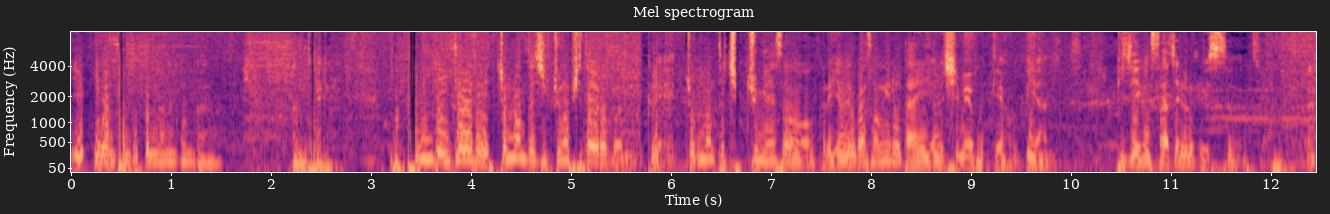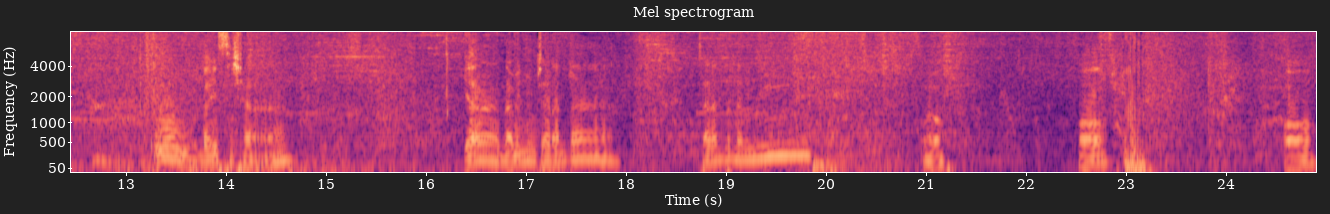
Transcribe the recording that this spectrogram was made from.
이, 이번 판도 끝나는 건가? 안 돼. 막판인데 이겨야 돼. 좀만 더 집중합시다, 여러분. 그래. 조금만 더 집중해서. 그래. 열과 성의를 다해 열심히 해볼게요. 미안. BJ가 싸질르고 있어요. 오, 나이스 샷. 야, 나미님 잘한다. 잘한다, 나미님. 어요? 어? 어?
